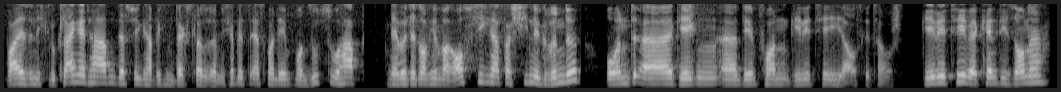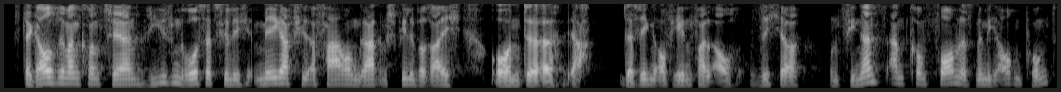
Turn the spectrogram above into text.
weil sie nicht genug Kleingeld haben. Deswegen habe ich einen Wechsler drin. Ich habe jetzt erstmal den von Suzu Hub. Der wird jetzt auf jeden Fall rausfliegen, hat verschiedene Gründe und äh, gegen äh, den von GWT hier ausgetauscht. GWT, wer kennt die Sonne? Ist der Gauselmann-Konzern, riesengroß natürlich, mega viel Erfahrung, gerade im Spielebereich und äh, ja, deswegen auf jeden Fall auch sicher und finanzamtkonform, das ist nämlich auch ein Punkt.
